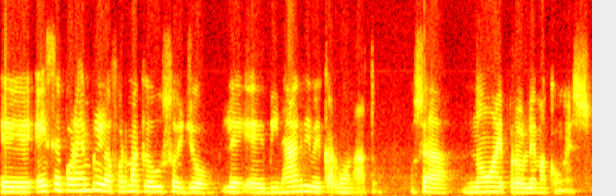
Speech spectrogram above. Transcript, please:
Eh, ese, por ejemplo, es la forma que uso yo, eh, vinagre y bicarbonato. O sea, no hay problema con eso.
